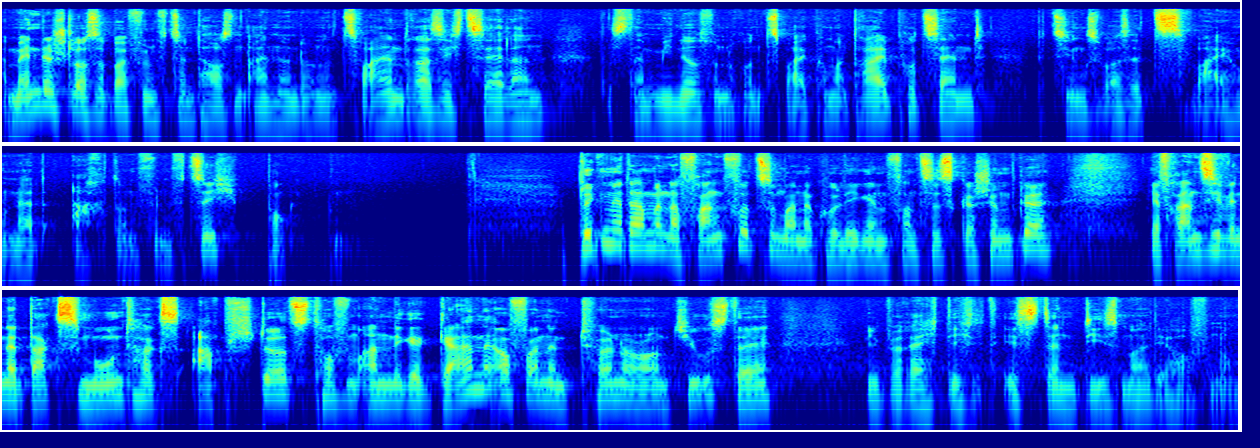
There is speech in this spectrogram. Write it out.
Am Ende schloss er bei 15.132 Zählern, das ist ein Minus von rund 2,3 Prozent bzw. 258 Punkten. Blicken wir damit nach Frankfurt zu meiner Kollegin Franziska Schimke. Ja, Franzi, wenn der DAX montags abstürzt, hoffen Anleger gerne auf einen Turnaround Tuesday. Wie berechtigt ist denn diesmal die Hoffnung?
